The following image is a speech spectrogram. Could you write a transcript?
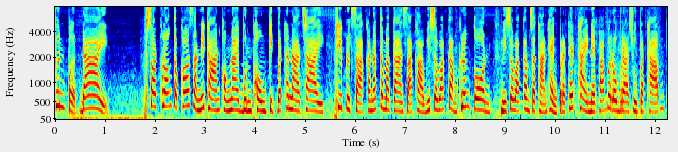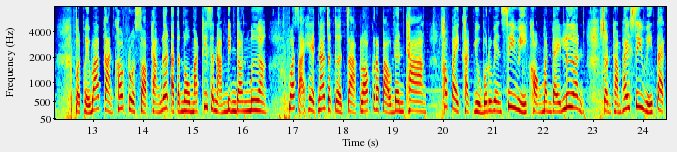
ขึ้นเปิดได้ สอดคล้องกับข้อสันนิษฐานของนายบุญพงศ์กิจวัฒนาชัย ที่ปรึกษาคณะกรรมการสาขาวิศวกรรมเครื่องกล วิศวกรรมสถานแห่งประเทศไทยในพระบรมราชูปถัมภ์เปิดเผยว่าการเข้าตรวจสอบทางเลื่อนอัตโนมัติที่สนามบินดอนเมือง ว่าสาเหตุน่าจะเกิดจากล้อกระเป๋าเดินทาง เข้าไปขัดอยู่บริเวณซี่หวีของบันไดเลื่อน จนทำให้ซี่หวีแตก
